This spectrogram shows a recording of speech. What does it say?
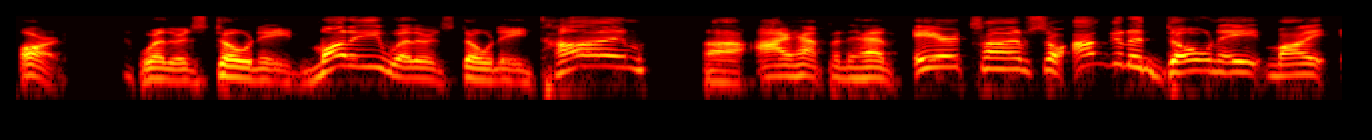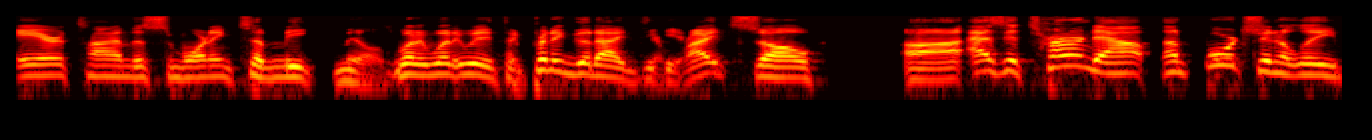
part, whether it's donate money, whether it's donate time. Uh, I happen to have airtime, so I'm going to donate my airtime this morning to Meek Mills. What, what, what, do you think? Pretty good idea, right? So, uh, as it turned out, unfortunately,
